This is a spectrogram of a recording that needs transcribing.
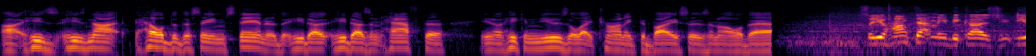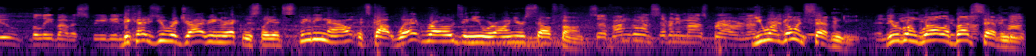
uh, he's he's not held to the same standard that he does he doesn't have to, you know, he can use electronic devices and all of that. So you honked at me because you, you, believe I was speeding? Because you were driving recklessly. It's speeding now. It's got wet roads, and you were on your cell phone. So if I'm going 70 miles per hour, you weren't going 70. You were going you, well above 70. You,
